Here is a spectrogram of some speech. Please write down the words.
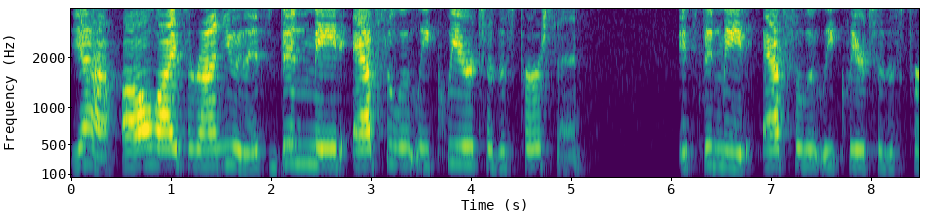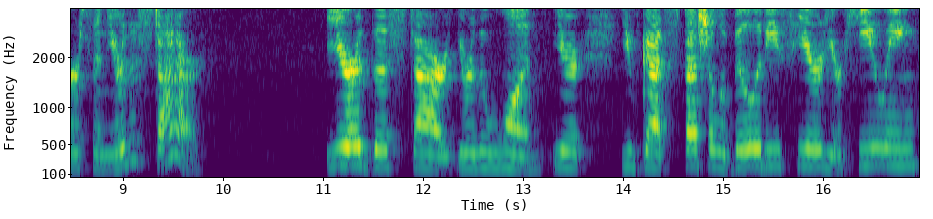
Yeah, all eyes are on you. It's been made absolutely clear to this person. It's been made absolutely clear to this person. You're the star. You're the star. You're the one. You're you've got special abilities here. You're healing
